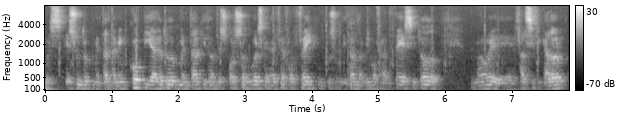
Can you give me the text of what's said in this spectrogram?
pues es un documental también copia de otro documental que hizo antes Orson Welles, que era F for Fake, incluso utilizando el mismo francés y todo, ¿no? Eh, falsificador.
